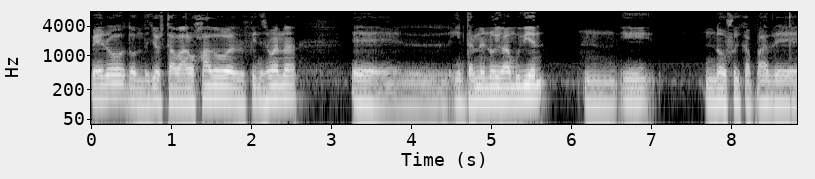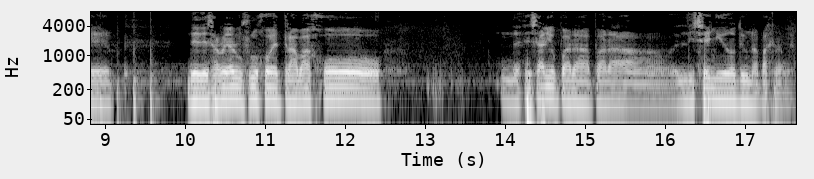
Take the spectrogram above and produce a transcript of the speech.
pero donde yo estaba alojado el fin de semana, eh, el internet no iba muy bien y no fui capaz de, de desarrollar un flujo de trabajo necesario para, para el diseño de una página web.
